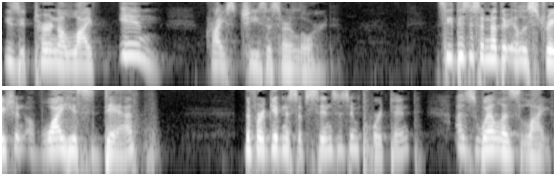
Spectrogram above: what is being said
is eternal life in Christ Jesus our Lord. See, this is another illustration of why his death, the forgiveness of sins, is important, as well as life.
